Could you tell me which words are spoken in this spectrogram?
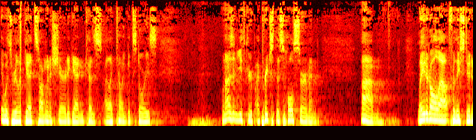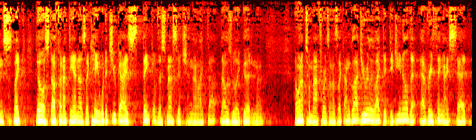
it was really good, so I'm going to share it again because I like telling good stories. When I was in youth group, I preached this whole sermon, um, laid it all out for these students, like did all the stuff, and at the end, I was like, "Hey, what did you guys think of this message?" And they're like, "That that was really good." And I went up to them afterwards, and I was like, "I'm glad you really liked it. Did you know that everything I said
